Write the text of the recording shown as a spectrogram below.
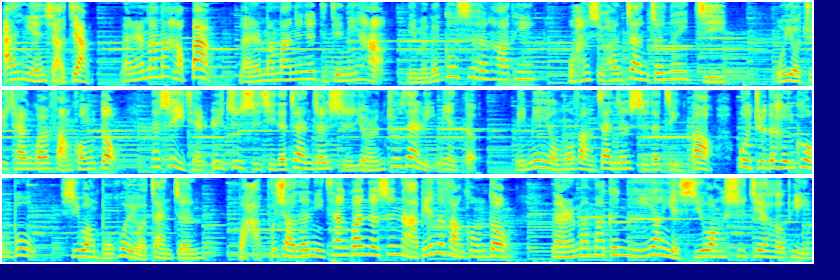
安言小将，懒人妈妈好棒，懒人妈妈妞妞姐姐你好，你们的故事很好听，我很喜欢战争那一集，我有去参观防空洞，那是以前日治时期的战争时有人住在里面的，里面有模仿战争时的警报，我觉得很恐怖，希望不会有战争。哇，不晓得你参观的是哪边的防空洞？懒人妈妈跟你一样，也希望世界和平。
